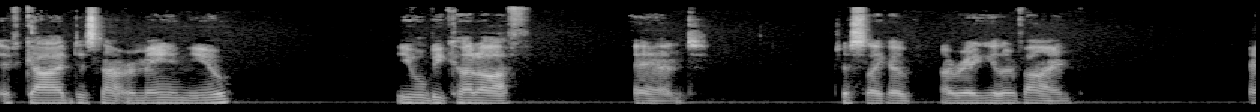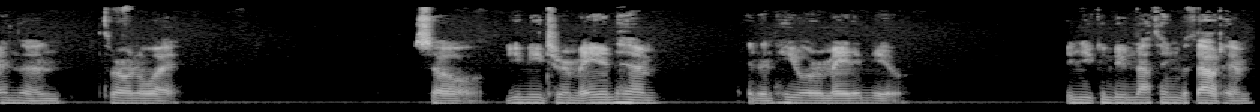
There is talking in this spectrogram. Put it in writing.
if God does not remain in you, you will be cut off and just like a, a regular vine and then thrown away. So you need to remain in him and then he will remain in you. And you can do nothing without him.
